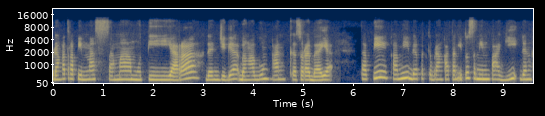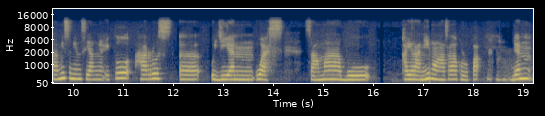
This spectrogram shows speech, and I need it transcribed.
berangkat rapimnas sama Mutiara dan juga Bang Agung kan ke Surabaya. Tapi kami dapat keberangkatan itu Senin pagi dan kami Senin siangnya itu harus uh, ujian UAS sama Bu Kairani kalau nggak salah aku lupa. Dan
